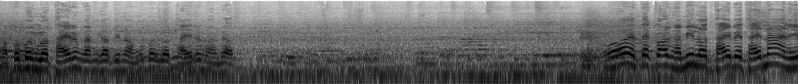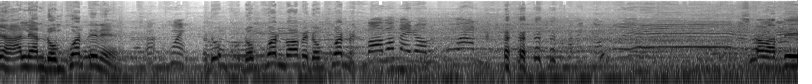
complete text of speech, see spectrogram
ครับมาเบิ่งรถไถนํกันครับพี่น้องมาเบิ่งรถไถนํกันครับโอ้ยแต่ก่อนก็มีรถไถไปไถหน้านี่หาแลนดมควนนี่นี่เอ้อห่วยดมดมควนบ่ไปดมควนบอว่าไปดมกวนเอาไปตบมือสวัสดี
